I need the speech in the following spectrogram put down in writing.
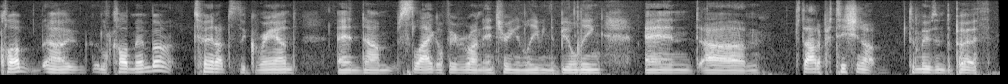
club uh, club member, turn up to the ground and um, slag off everyone entering and leaving the building, and um, start a petition up to move them to Perth.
